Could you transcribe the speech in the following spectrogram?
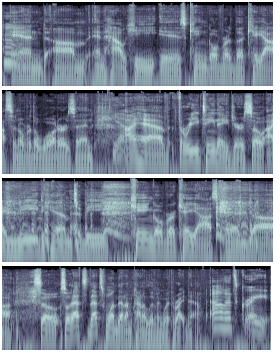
Hmm. and um, and how He is king over the chaos and over the waters. And Yeah. I have three teenagers, so I need Him to be king over chaos, and uh, so so that's that's one that I'm kind of living with right now. Oh, that's great.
